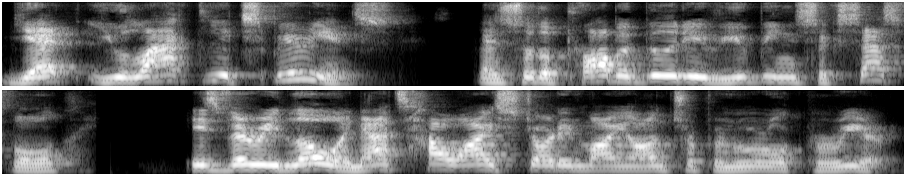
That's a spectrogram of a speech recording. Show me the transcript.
yet you lack the experience. And so the probability of you being successful is very low. And that's how I started my entrepreneurial career.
